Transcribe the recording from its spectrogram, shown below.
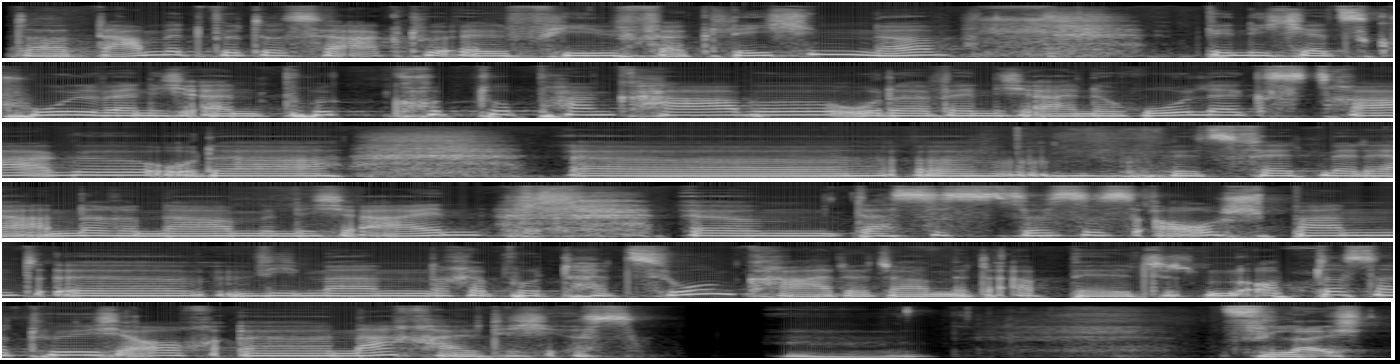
da, damit wird es ja aktuell viel verglichen. Ne? Bin ich jetzt cool, wenn ich einen Krypto-Punk habe oder wenn ich eine Rolex trage oder äh, äh, jetzt fällt mir der andere Name nicht ein. Ähm, das, ist, das ist auch spannend, äh, wie man Reputation gerade damit abbildet und ob das natürlich auch äh, nachhaltig ist. Mhm. Vielleicht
